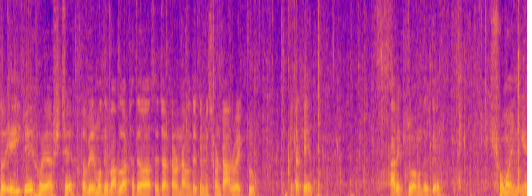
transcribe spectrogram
তো এইটাই হয়ে আসছে। তবে এর মধ্যে বাবলা আঠা দেওয়া আছে, যার কারণে আমাদেরকে মিশ্রণটা আরও একটু এটাকে আরেকটু আমাদেরকে সময় নিয়ে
